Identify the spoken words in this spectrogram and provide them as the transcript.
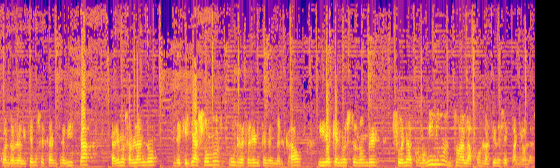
cuando realicemos esta entrevista, estaremos hablando de que ya somos un referente en el mercado y de que nuestro nombre suena como mínimo en todas las poblaciones españolas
